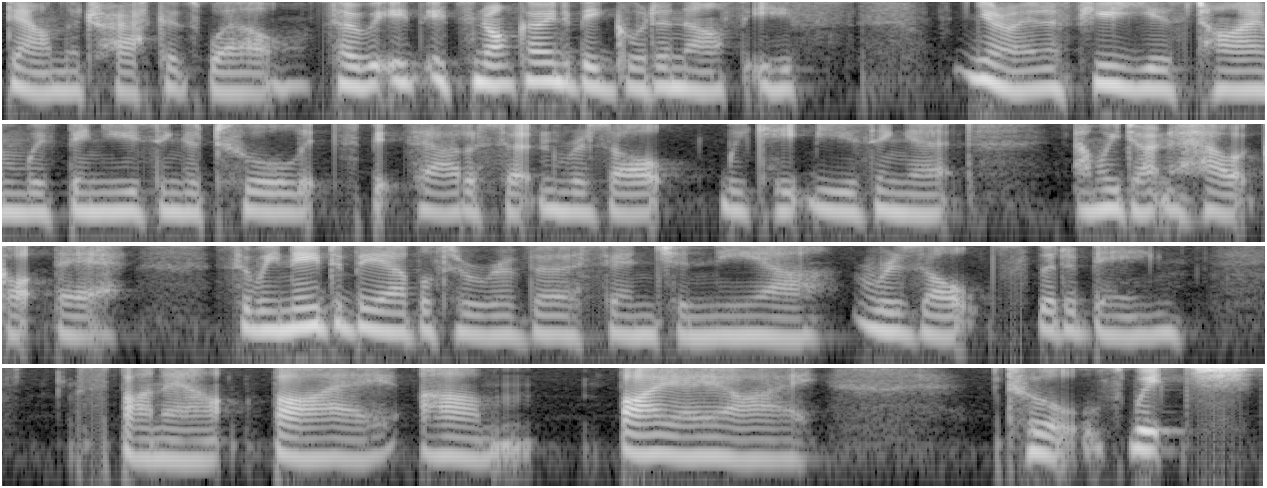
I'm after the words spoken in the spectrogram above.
down the track as well. So it, it's not going to be good enough if, you know, in a few years' time we've been using a tool, it spits out a certain result, we keep using it, and we don't know how it got there. So we need to be able to reverse engineer results that are being spun out by um, by AI tools, which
